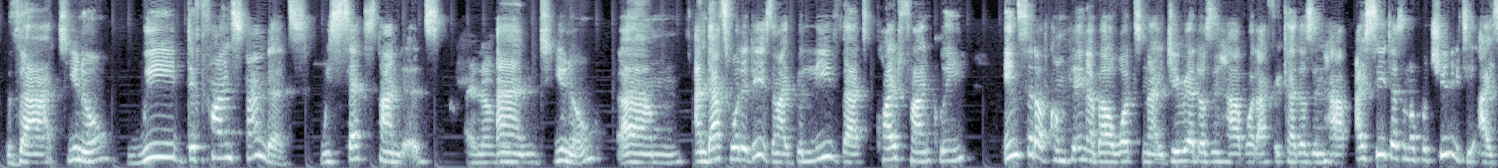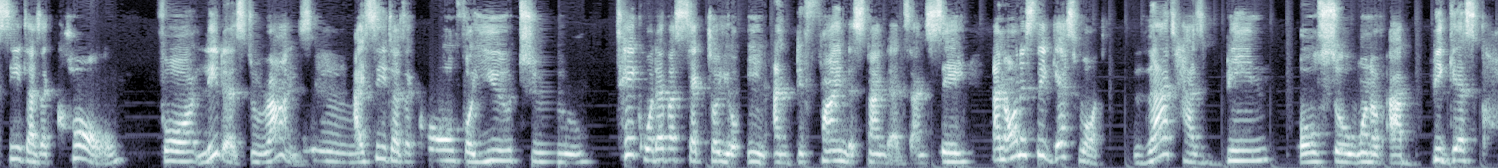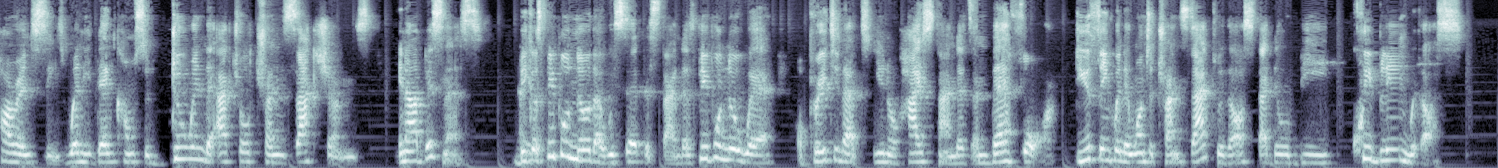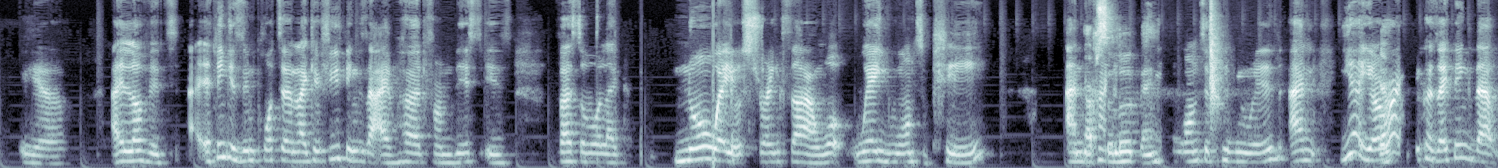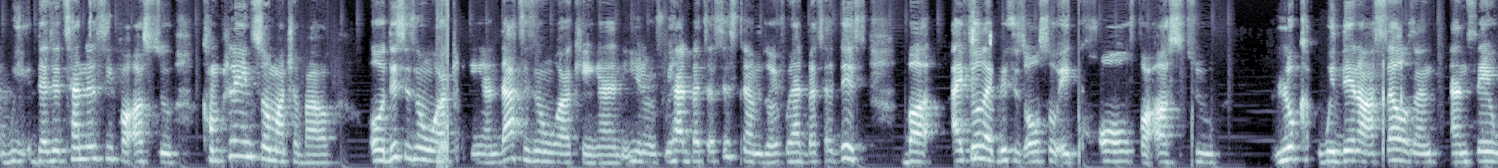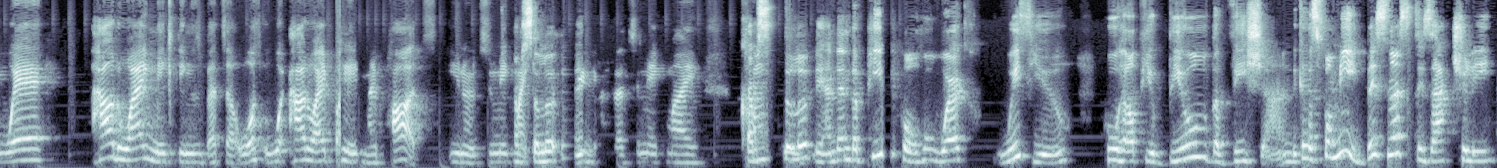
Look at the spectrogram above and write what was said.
that you know we define standards we set standards I love and you know um, and that's what it is. And i believe that quite frankly instead of complaining about what nigeria doesn't have what africa doesn't have i see it as an opportunity. I see it as a call for leaders to rise. Mm. i see it as a call for you to take whatever sector you're in and define the standards and say, and honestly, guess what? That has been also one of our biggest currencies when it then comes to doing the actual transactions in our business. Because people know that we set the standards, people know we're operating at you know high standards, and therefore, do you think when they want to transact with us that they will be quibbling with us? Yeah, I love it. I think it's important. Like a few things that I've heard from this is first of all, like know where your strengths are and what where you want to play and absolutely. kind of want to play with. And yeah you're right because i think that we there's a tendency for us to complain so much about oh this isn't working and that isn't working and you know if we had better systems or if we had better this. But i feel like this is also a call for us to look within ourselves and and say where how do I make things better? What, what how do I play my part? You know, to make my absolutely better, to make my company. absolutely, and then the people who work with you who help you build the vision. Because for me, business is actually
